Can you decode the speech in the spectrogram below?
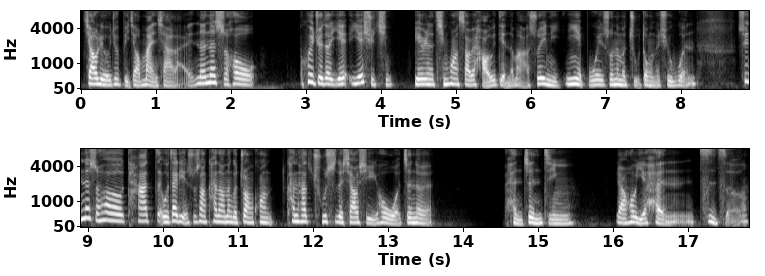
交流就比较慢下来。那那时候会觉得也也许情。别人的情况稍微好一点的嘛，所以你你也不会说那么主动的去问。所以那时候他在我在脸书上看到那个状况，看他出事的消息以后，我真的很震惊，然后也很自责。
